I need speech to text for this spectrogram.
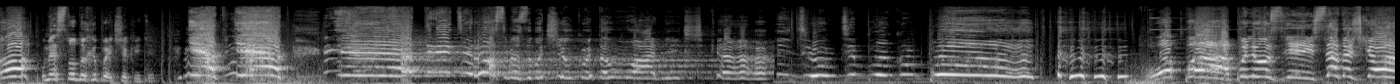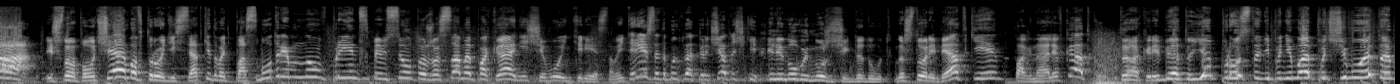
А! У меня 100 до хп, чекайте. Нет, нет! Нет! Третий раз меня замочил какой-то Ванечка. Идемте покупать. Опа! Плюс десяточка! И что мы получаем во второй десятке? Давайте посмотрим. Ну, в принципе, все то же самое, пока ничего интересного. Интересно, это будут перчаточки или новый ножичек дадут. Ну что, ребятки, погнали в катку. Так, ребята, я просто не понимаю, почему это,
